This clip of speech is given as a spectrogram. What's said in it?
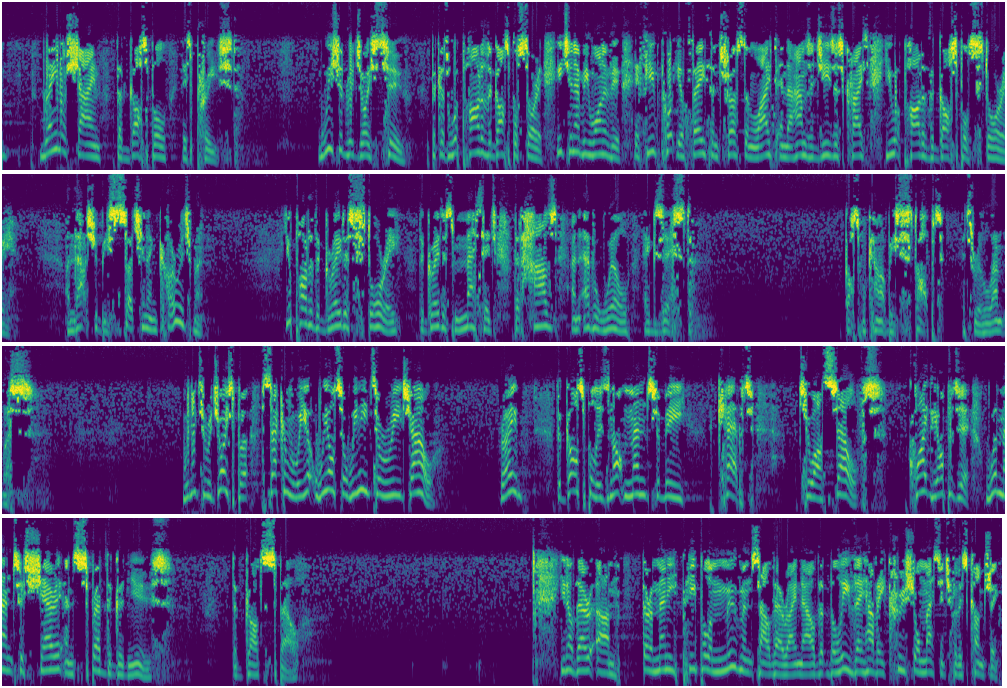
rain or shine, the gospel is preached. We should rejoice too because we're part of the gospel story. Each and every one of you, if you've put your faith and trust and life in the hands of Jesus Christ, you are part of the gospel story. And that should be such an encouragement. You're part of the greatest story, the greatest message that has and ever will exist. Gospel cannot be stopped. It's relentless. We need to rejoice, but secondly, we, we also we need to reach out. Right? The gospel is not meant to be kept to ourselves. Quite the opposite. We're meant to share it and spread the good news. The God spell. You know, there, um, there are many people and movements out there right now that believe they have a crucial message for this country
